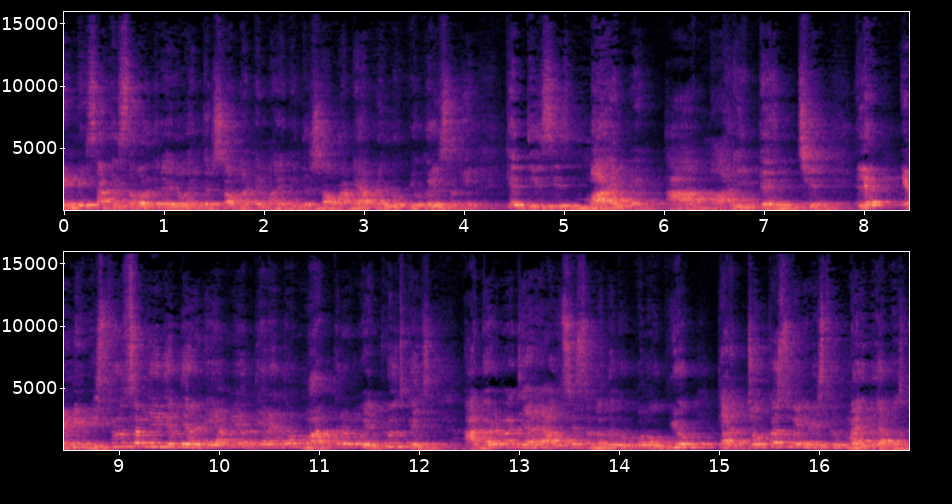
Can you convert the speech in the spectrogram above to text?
એમની સાથે સંબંધ રહેલો હોય દર્શાવવા માટે, માહિતી દર્શાવવા માટે આપણે એનો ઉપયોગ કરી શકીએ કે ધીસ ઇઝ માય પેન આ મારી પેન છે. એટલે એમની વિસ્તૃત સમજી અત્યારે નહીં આપી, અત્યારે તો માત્ર હું એટલું જ કહીશ. આગળમાં જ્યારે આવશે સંબંધક રૂપોનો ઉપયોગ, ત્યારે ચોક્કસ હું એની વિસ્તૃત માહિતી આપીશ.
